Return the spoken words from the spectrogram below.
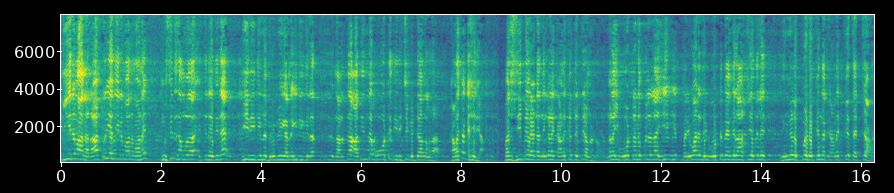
തീരുമാനം രാഷ്ട്രീയ തീരുമാനമാണ് മുസ്ലിം സമുദായത്തിനെതിരെ ഈ രീതിയിലുള്ള ധ്രുവീകരണം ഈ രീതിയിൽ നടത്തുക. അതിന്റെ വോട്ട് തിരിച്ചു കിട്ടുക എന്നുള്ളതാണ്. കണക്കൊക്കെ ശരിയാണ് പക്ഷെ സി പി ഐട്ടെ നിങ്ങളെ കണക്ക് തെറ്റാണ് കേട്ടോ നിങ്ങളെ ഈ വോട്ടെടുപ്പിലുള്ള ഈ ഈ പരിപാടിയുടെ വോട്ട് ബാങ്ക് രാഷ്ട്രീയത്തിൽ നിങ്ങൾ ഇപ്പൊ എടുക്കുന്ന കണക്ക് തെറ്റാണ്.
